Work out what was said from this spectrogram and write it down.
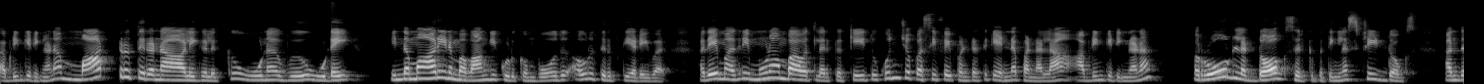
அப்படின்னு கேட்டிங்கன்னா மாற்றுத்திறனாளிகளுக்கு உணவு உடை இந்த மாதிரி நம்ம வாங்கி கொடுக்கும்போது அவர் திருப்தி அடைவார். அதே மாதிரி மூணாம் பாவத்தில் இருக்க கேது கொஞ்சம் பசிஃபை பண்ணுறதுக்கு என்ன பண்ணலாம் அப்படின்னு கேட்டிங்கன்னா ரோடில் டாக்ஸ் இருக்குது பார்த்தீங்களா ஸ்ட்ரீட் டாக்ஸ் அந்த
